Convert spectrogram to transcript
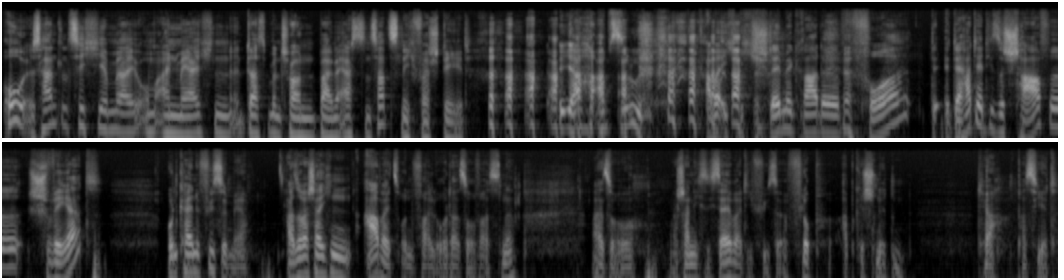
Oh, es handelt sich hierbei um ein Märchen, das man schon beim ersten Satz nicht versteht. Ja, absolut. Aber ich, ich stelle mir gerade vor, der, der hat ja dieses scharfe Schwert und keine Füße mehr. Also wahrscheinlich ein Arbeitsunfall oder sowas, ne? Also wahrscheinlich sich selber die Füße flupp abgeschnitten. Tja, passiert.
